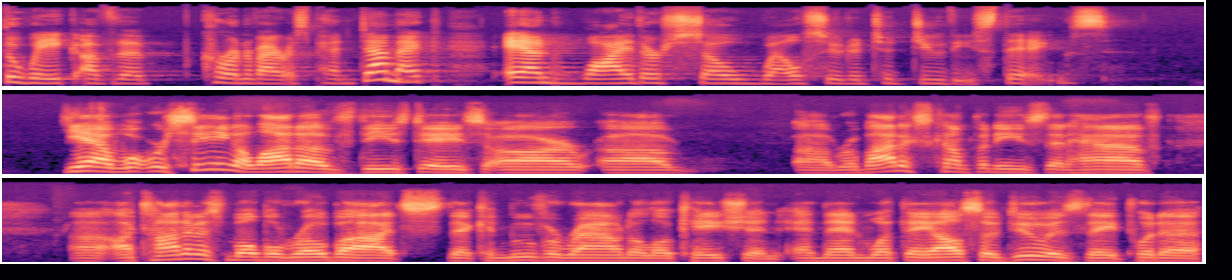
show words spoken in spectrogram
the wake of the coronavirus pandemic and why they're so well suited to do these things. Yeah, what we're seeing a lot of these days are uh, uh, robotics companies that have uh, autonomous mobile robots that can move around a location, and then what they also do is they put a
